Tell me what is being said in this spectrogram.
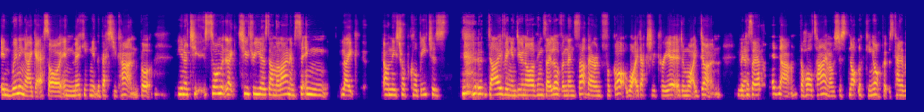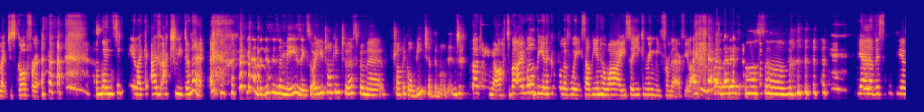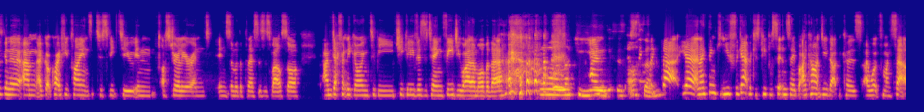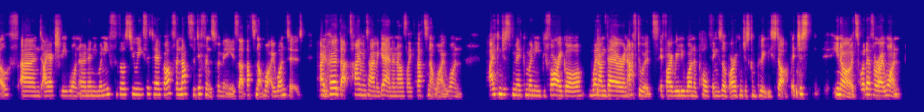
in winning, I guess, or in making it the best you can. But you know, two, so like two, three years down the line, I'm sitting like on these tropical beaches, diving and doing all the things I love, and then sat there and forgot what I'd actually created and what I'd done yeah. because I had my head down the whole time. I was just not looking up. It was kind of like just go for it. and then suddenly, like I've actually done it. yeah, but this is amazing. So, are you talking to us from a tropical beach at the moment? Sadly, not. But I will be in a couple of weeks. I'll be in Hawaii, so you can ring me from there if you like. oh, that is awesome. yeah, no, this year is gonna. Um, I've got quite a few clients to speak to in Australia and in some other places as well. So I'm definitely going to be cheekily visiting Fiji while I'm over there. oh, lucky you. this is awesome. Like that. Yeah. And I think you forget because people sit and say, but I can't do that because I work for myself and I actually won't earn any money for those two weeks I take off. And that's the difference for me is that that's not what I wanted. Yeah. I've heard that time and time again. And I was like, that's not what I want. I can just make money before I go, when I'm there, and afterwards if I really want to pull things up, or I can just completely stop. It just, you know, it's whatever I want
